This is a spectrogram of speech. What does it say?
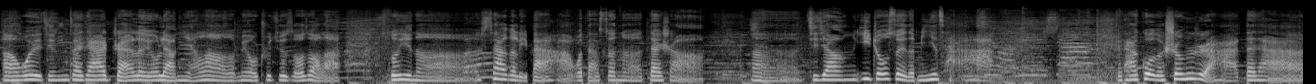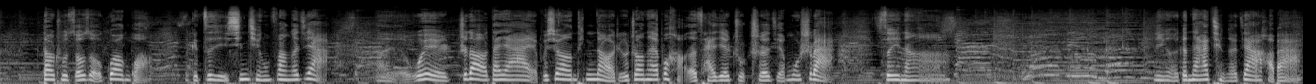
啊，我已经在家宅了有两年了，都没有出去走走了。所以呢，下个礼拜哈，我打算呢带上，嗯，即将一周岁的迷你彩哈，给他过个生日哈，带他到处走走逛逛，给自己心情放个假。呃，我也知道大家也不希望听到这个状态不好的彩姐主持的节目是吧？所以呢。那个跟大家请个假，好吧？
